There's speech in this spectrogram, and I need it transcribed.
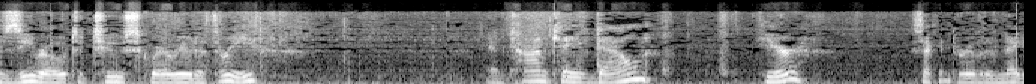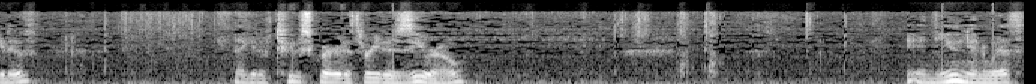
0 to 2 square root of 3 and concave down here second derivative negative negative 2 square root of 3 to 0 in union with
